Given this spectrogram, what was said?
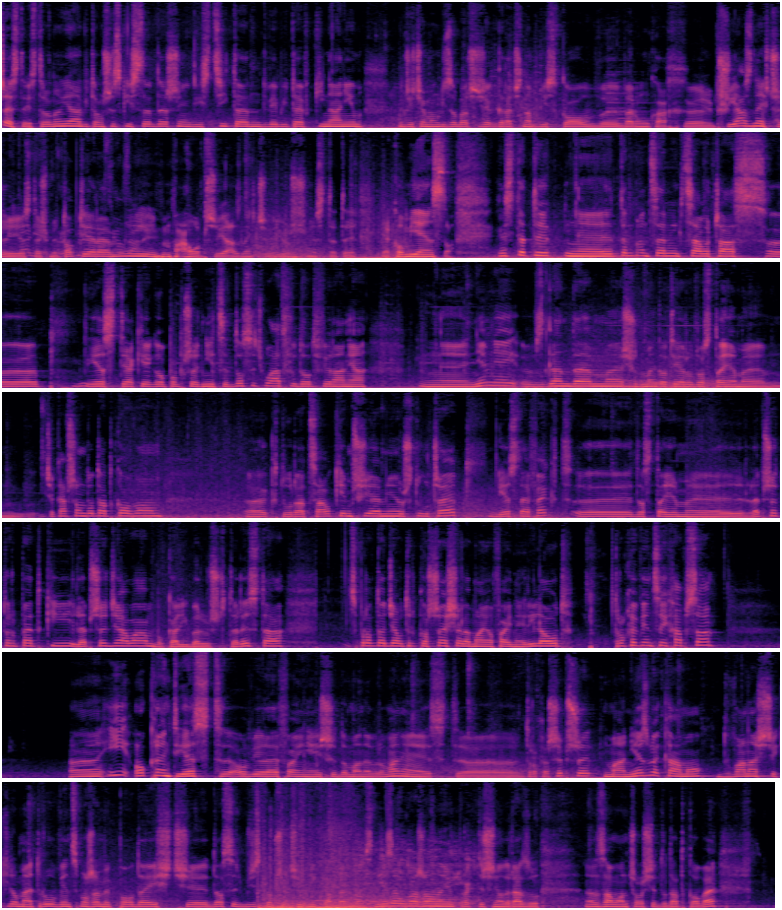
Cześć, z tej strony ja, witam wszystkich serdecznie, dziś Citen, dwie bitewki na nim. Będziecie mogli zobaczyć jak grać na blisko w warunkach e, przyjaznych, czyli jesteśmy top tierem i mało przyjaznych, czyli już niestety jako mięso. Niestety e, ten pancernik cały czas e, jest jak jego poprzednicy dosyć łatwy do otwierania. Niemniej względem siódmego tieru dostajemy ciekawszą dodatkową, która całkiem przyjemnie już tłucze. Jest efekt. e, Dostajemy lepsze torpedki, lepsze działa, bo kaliber już 400. Co prawda dział tylko 6, ale mają fajny reload. Trochę więcej hapsa. E, I okręt jest o wiele fajniejszy do manewrowania, jest e, trochę szybszy. Ma niezłe kamo, 12 km, więc możemy podejść e, dosyć blisko przeciwnika, będąc niezauważonym. Praktycznie od razu e, załączą się dodatkowe,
